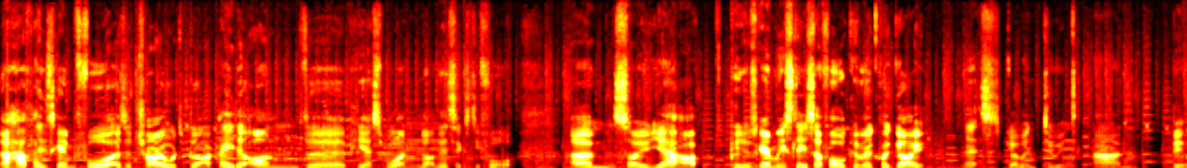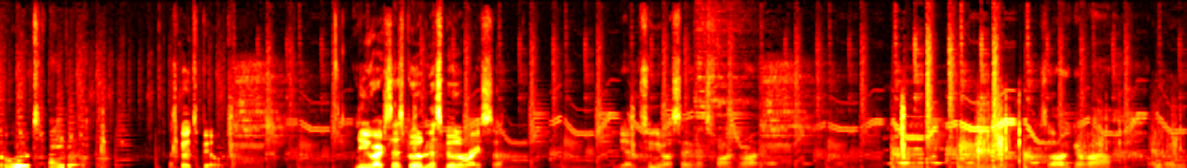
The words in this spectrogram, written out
Now, I have played this game before as a child, but I played it on the PS1, not the N64. Um, so yeah, I played this game recently, so I thought I'd give it a quick go. Let's go into it and build, maybe? Let's go to build. New race. Let's build. Let's build a racer. Yeah, continue I say. That's fine. Right. So I'm gonna. Ooh.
